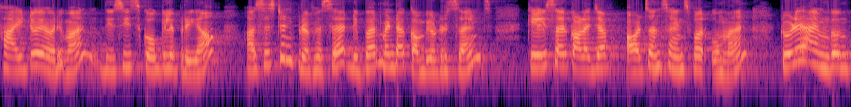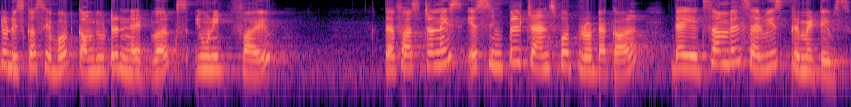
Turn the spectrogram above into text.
Hi to everyone. This is Gokilapriya, Assistant Professor, Department of Computer Science, KSR College of Arts and Science for Women. Today I am going to discuss about computer networks, Unit 5. The first one is a simple transport protocol. The example service primitives.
